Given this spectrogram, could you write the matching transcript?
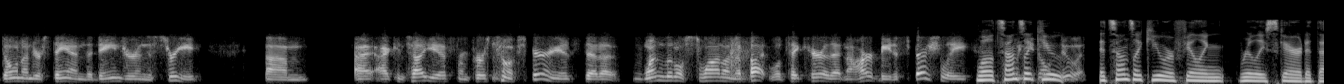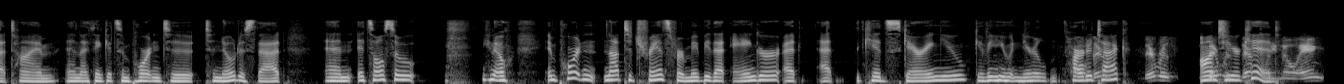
don't understand the danger in the street, um, I, I can tell you from personal experience that a one little swat on the butt will take care of that in a heartbeat. Especially Well, it sounds like you, you, don't it. sounds like you were feeling really scared at that time and I think it's important to to notice that and it's also you know, important not to transfer maybe that anger at at the kids scaring you, giving you a near heart Oh, there- attack There was onto there was definitely kid. No ang-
